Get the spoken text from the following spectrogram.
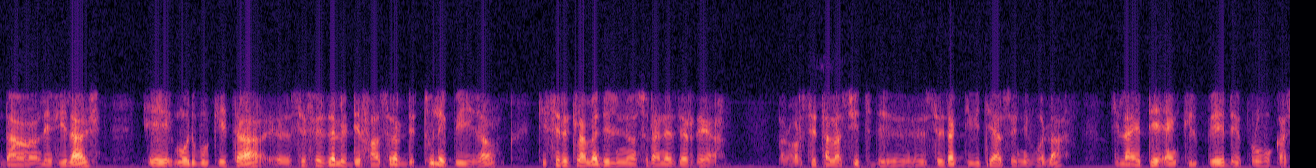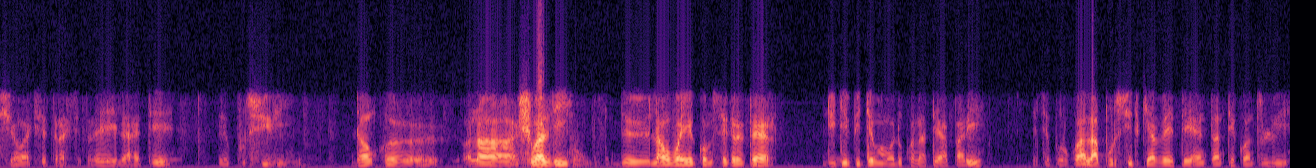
dans les villages et Modibo Keita euh, se faisait le défenseur de tous les paysans qui se réclamaient de l'Union soudanaise RDA. Alors c'est à la suite de ses activités à ce niveau-là qu'il a été inculpé de provocation, etc., etc. et il a été euh, poursuivi. Donc, euh, on a choisi de l'envoyer comme secrétaire du député Mamadou Konaté à Paris. C'est pourquoi la poursuite qui avait été intentée contre lui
